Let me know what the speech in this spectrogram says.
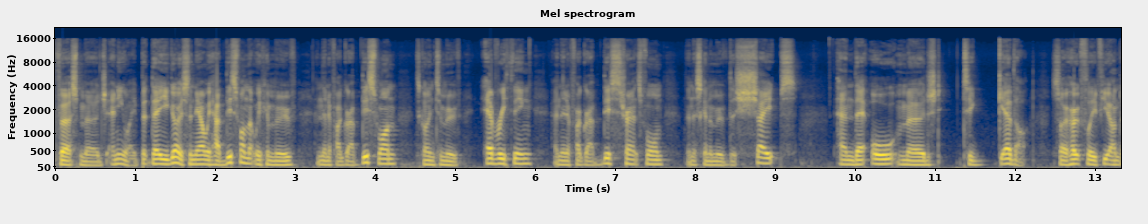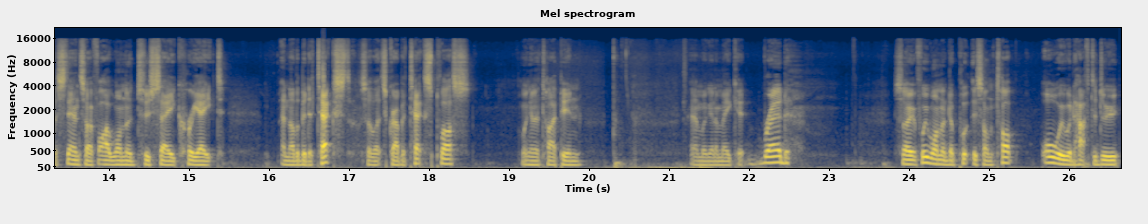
first merge anyway. But there you go. So now we have this one that we can move. And then if I grab this one, it's going to move everything. And then if I grab this transform, then it's going to move the shapes and they're all merged together. So hopefully if you understand, so if I wanted to say create another bit of text, so let's grab a text plus, we're going to type in and we're going to make it red. So if we wanted to put this on top, all we would have to do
